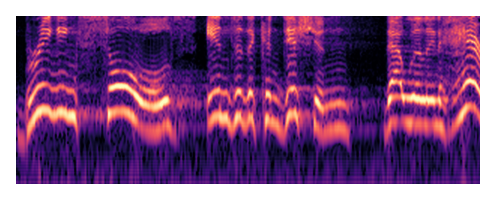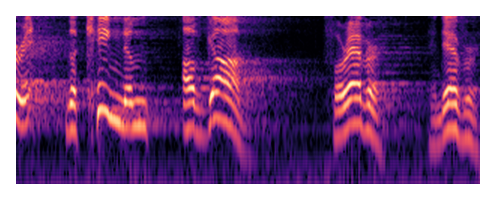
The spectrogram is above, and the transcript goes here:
bringing souls into the condition that will inherit the kingdom of God forever and ever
